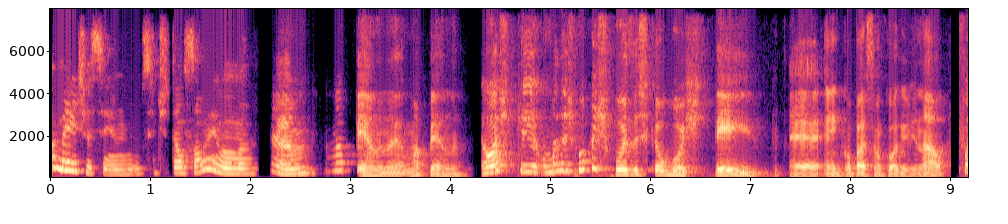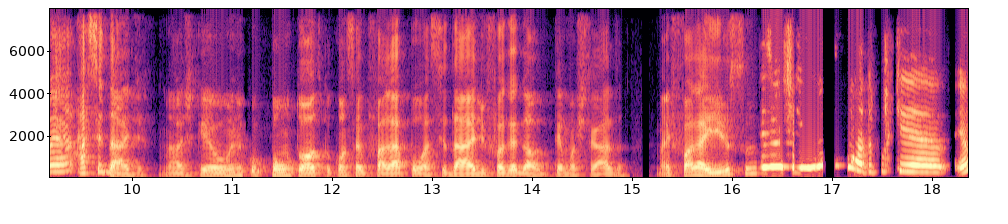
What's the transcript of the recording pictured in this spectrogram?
realmente, assim, não senti tensão nenhuma. É, uma pena, né? Uma pena. Eu acho que uma das poucas coisas que eu gostei é, em comparação com o original foi a, a cidade. Eu acho que é o único ponto alto que eu consigo falar, pô, a cidade foi legal de ter mostrado. Mas fora isso, Mas eu achei engraçado, porque eu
